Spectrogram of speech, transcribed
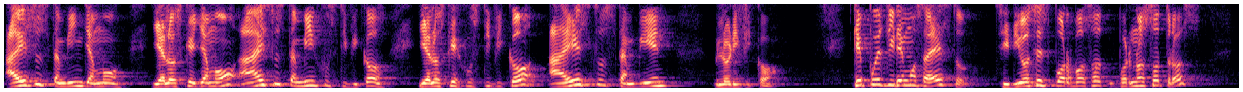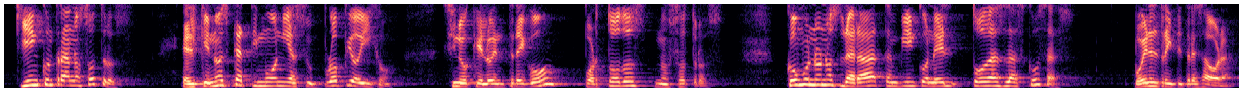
a esos también llamó. Y a los que llamó, a estos también justificó. Y a los que justificó, a estos también glorificó. ¿Qué pues diremos a esto? Si Dios es por, vosotros, por nosotros, ¿quién contra nosotros? El que no escatimó ni a su propio Hijo, sino que lo entregó por todos nosotros. ¿Cómo no nos dará también con él todas las cosas? Voy en el 33 ahora.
